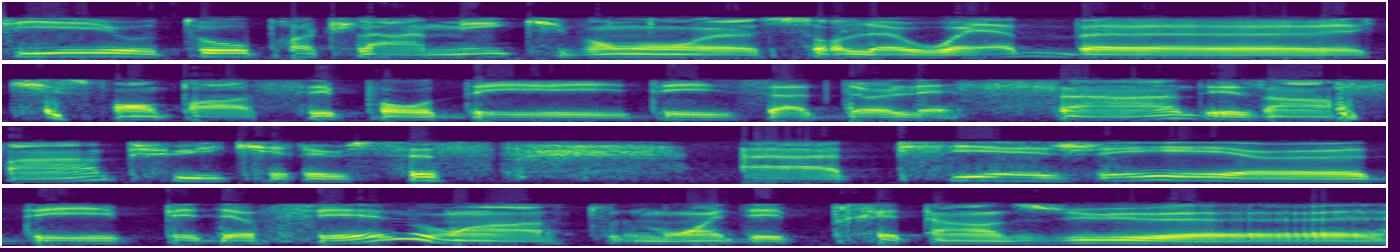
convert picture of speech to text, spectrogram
justiciers autoproclamés qui vont euh, sur le web, euh, qui se font passer pour des des adolescents, des enfants, puis qui réussissent à piéger euh, des pédophiles ou en tout le moins des prétendus, euh,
